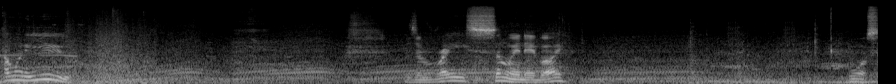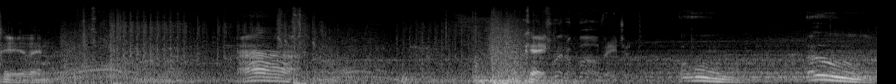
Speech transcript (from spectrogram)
How one are you? There's a race somewhere nearby. What's here then? Ah. Okay. Ooh. Ooh.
